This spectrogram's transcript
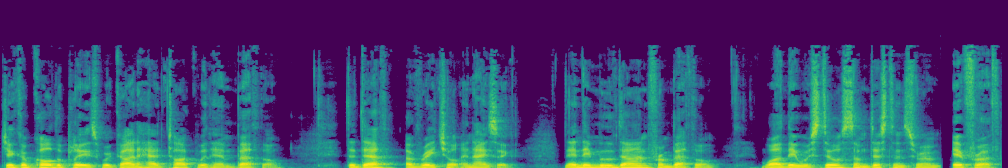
Jacob called the place where God had talked with him Bethel. The death of Rachel and Isaac. Then they moved on from Bethel. While they were still some distance from Ephrath,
